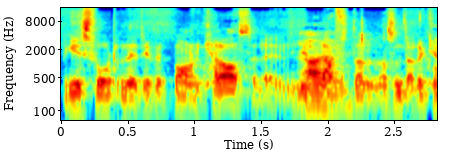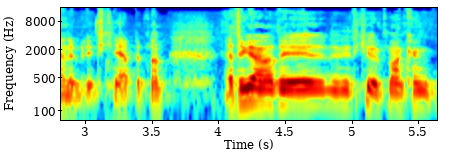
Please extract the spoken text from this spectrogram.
Vilket är svårt om det är typ ett barnkalas eller en ja. julafton eller något sånt där. Då kan det bli lite knepigt. Men jag tycker att det är, lite kul. För man kan,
